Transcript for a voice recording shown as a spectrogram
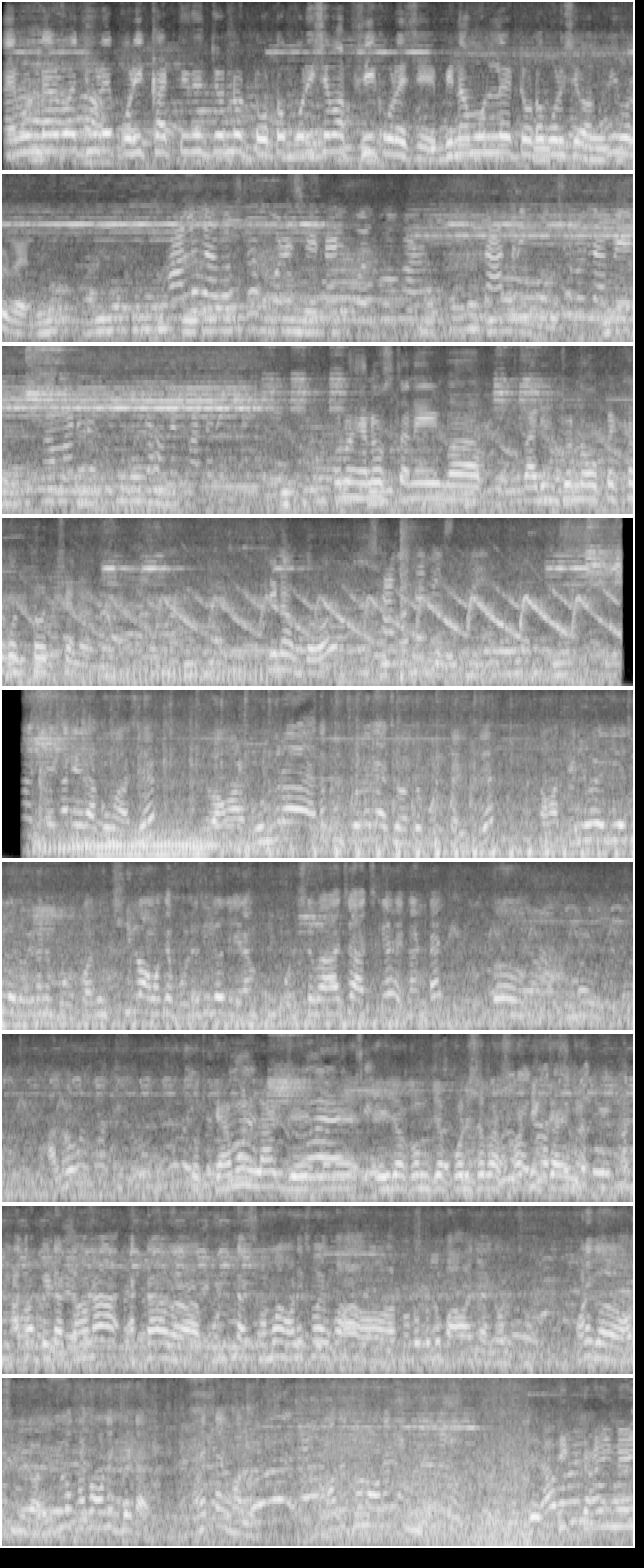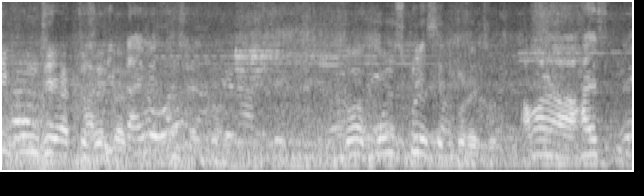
Diamond Harbour জুড়ে পরীক্ষার্থীদের জন্য টোটো পরিষেবা ফ্রি করেছে। বিনামূল্যে টোটো পরিষেবা কি বলবেন? ভালো ব্যবস্থা করেছে এটাই বলব কারণ তাড়াতাড়ি পৌঁছানো যাবে আমাদেরও সুবিধা হবে কোনো হেনস্থা নেই বা গাড়ির জন্য অপেক্ষা করতে হচ্ছে না? কি নাম তোমার? এরকম আছে। তো আমার বন্ধুরা এতক্ষণ চলে গেছে হয়তো পরীক্ষা দিতে আমার দেরি হয়ে গিয়েছিল তো এখানে কদিন ছিল আমাকে বলে দিল যে এরকম ফ্রি পরিষেবা আছে আজকে এখানটায়। তো ভালো তো কেমন লাগছে? মানে এইরকম যে পরিষেবা সঠিক টাইমে এখানে থাকা বেটার কেননা একটা পরীক্ষার সময় অনেক সময় টোটো টোটো পাওয়া যায় অনেক সময়। অনেক অসুবিধা হয়। এগুলো থাকা অনেক বেটার অনেকটাই ভালো। আমাদের জন্য অনেক সুন্দর। ঠিক টাইমেই পৌঁছে যাচ্ছে সেন্টার টাইমে পৌঁছে। তো কোন স্কুলে সিট করেছে? আমার হাই স্কুলে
